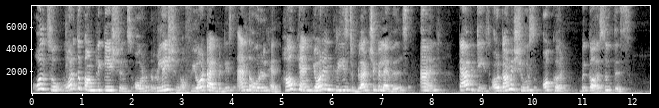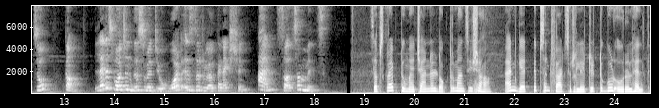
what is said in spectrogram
Also, what are the complications or relation of your diabetes and the oral health? How can your increased blood sugar levels and cavities or gum issues occur because of this? So, come, let us watch in this video what is the real connection and solve some myths. Subscribe to my channel Dr. Mansi Shah and get tips and facts related to good oral health.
